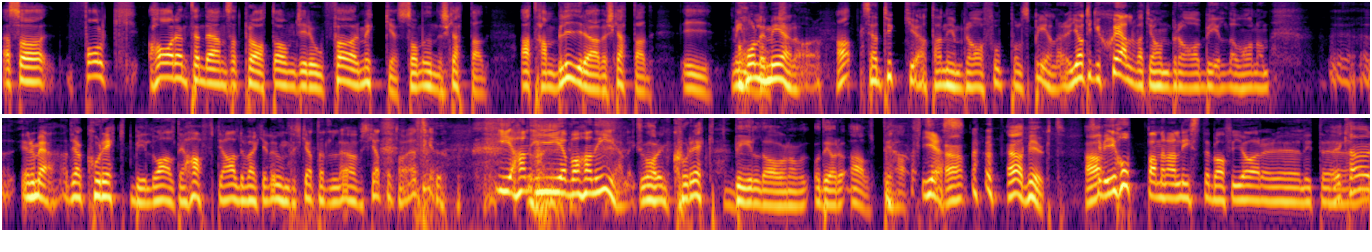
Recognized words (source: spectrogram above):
alltså folk har en tendens att prata om Giroud för mycket som underskattad, att han blir överskattad i min håller bok. med då. Ja. Så jag tycker att han är en bra fotbollsspelare. Jag tycker själv att jag har en bra bild av honom. Eh, Är du med? Att jag har korrekt bild och alltid haft. Jag har aldrig varken underskattat eller överskattat honom. Han är vad han är. Liksom. Du har en korrekt bild av honom och det har du alltid haft. Yes. Ja. Ödmjukt. Ja. Ska vi hoppa mellan listor bara för att göra det lite, Det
